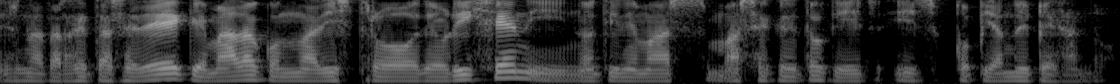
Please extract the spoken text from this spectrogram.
es una tarjeta SD quemada con una distro de origen y no tiene más, más secreto que ir, ir copiando y pegando.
